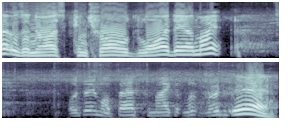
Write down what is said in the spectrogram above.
That was a nice controlled lie down, mate. I'll do my best to make it look good. Yeah.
